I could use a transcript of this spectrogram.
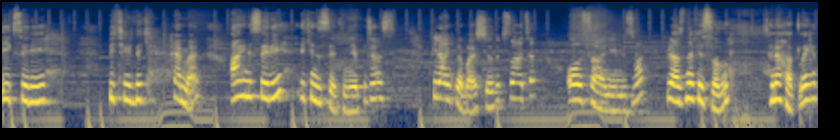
İlk seriyi bitirdik. Hemen aynı seriyi ikinci setini yapacağız. Plankla başlıyorduk zaten. 10 saniyemiz var. Biraz nefes alın. Rahatlayın.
